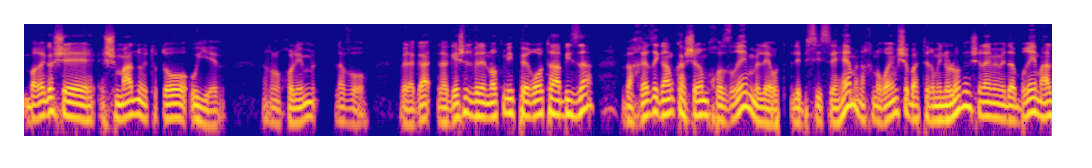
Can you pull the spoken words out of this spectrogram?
ברגע שהשמדנו את אותו אויב, אנחנו יכולים לבוא ולגשת וליהנות מפירות הביזה, ואחרי זה גם כאשר הם חוזרים לבסיסיהם, אנחנו רואים שבטרמינולוגיה שלהם הם מדברים על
